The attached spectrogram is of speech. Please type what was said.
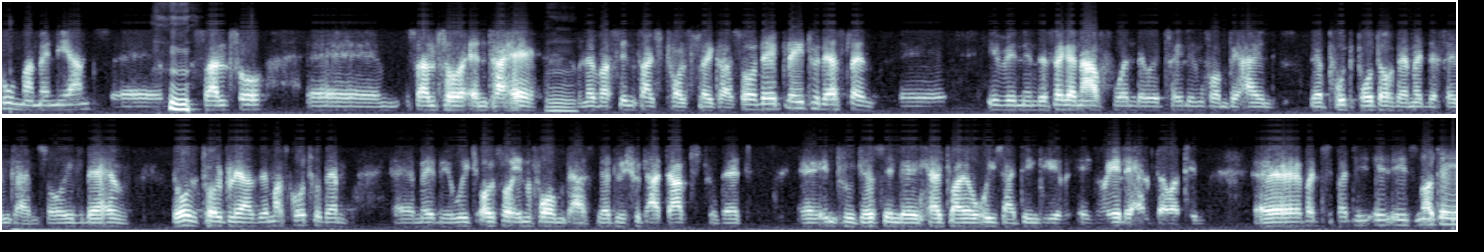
two Mamenians, uh, Salto, um Salto and Tahe. Mm. Never seen such tall strikers. So they play to their strength. Uh, even in the second half, when they were trailing from behind, they put both of them at the same time. So if they have those tall players, they must go to them. Uh, maybe which also informed us that we should adapt to that uh, introducing a Hlatshwayo, which I think it really helped our team. Uh, but but it, it's not a,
